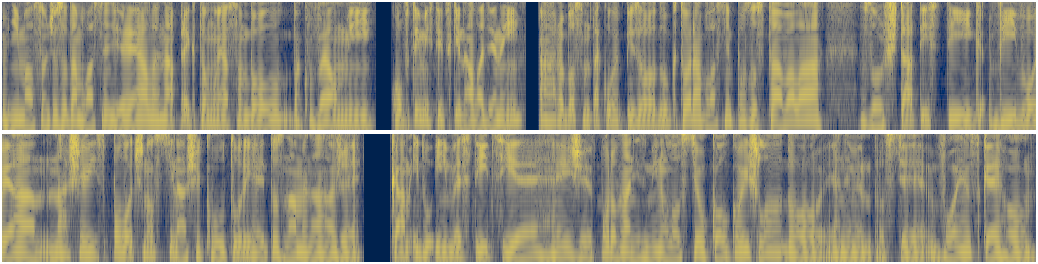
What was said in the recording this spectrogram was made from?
vnímal som, čo sa tam vlastne deje, ale napriek tomu ja som bol ako veľmi optimisticky naladený a robil som takú epizódu, ktorá vlastne pozostávala zo štatistík vývoja našej spoločnosti, našej kultúry, hej, to znamená, že kam idú investície, hej, že v porovnaní s minulosťou, koľko išlo do, ja neviem, proste vojenského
